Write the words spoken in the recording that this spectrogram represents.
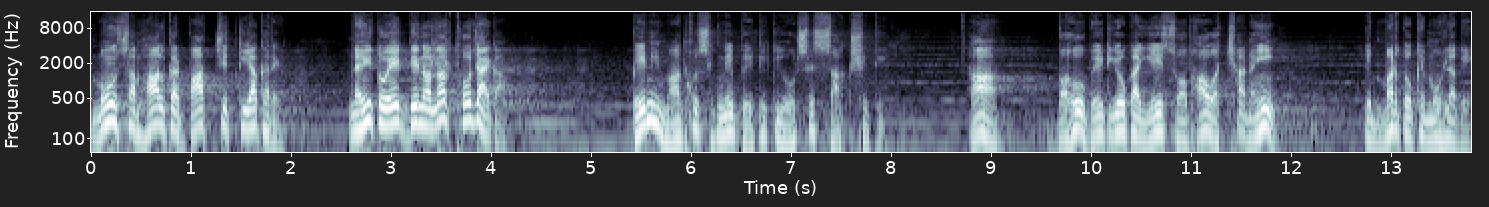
मुँह संभाल कर बातचीत किया करें, नहीं तो एक दिन अनर्थ हो जाएगा। बेनी माधव सिंह ने बेटी की ओर से साक्षी दी। हाँ, बहु बेटियों का यह स्वभाव अच्छा नहीं। कि मर्दों के मुँह लगे।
